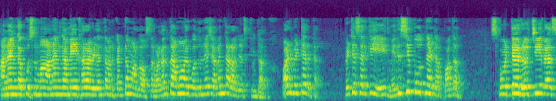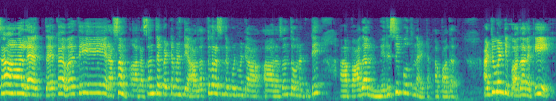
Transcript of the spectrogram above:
అనంగ కుసుమ అనంగ మేఘల వీళ్ళంతా మనకి వాళ్ళగా వస్తారు. వాళ్ళంతా అమ్మవారి పొద్దున్నేసి అలంకారాలు చేస్తుంటారు. వాళ్ళు పెట్టారట. పెట్టేసరికి మెరిసిపోతున్నాయట ఆ పాదాలు. స్ఫుట రుచి రసాలక్త కవతి రసం. ఆ రసంతో పెట్టమంటే ఆ లత్తుక రసంతో పెట్టమంటే ఆ- ఆ రసంతో ఉన్నటువంటి ఆ పాదాలు మెరిసిపోతున్నాయట ఆ పాదాలు. అటువంటి పాదాలకి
